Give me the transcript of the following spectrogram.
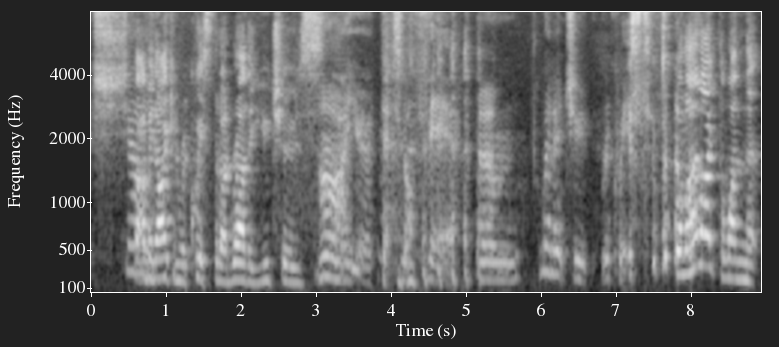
shall I mean, I can request, but I'd rather you choose. Oh, yeah, that's not fair. um, why don't you request? well, I like the one that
